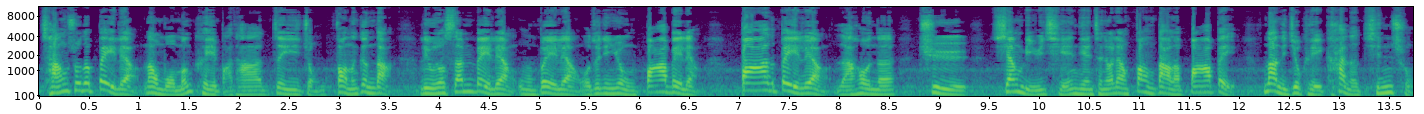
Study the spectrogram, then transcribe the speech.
常说的倍量，那我们可以把它这一种放得更大，例如说三倍量、五倍量，我最近用八倍量。八倍量，然后呢，去相比于前一天成交量放大了八倍，那你就可以看得清楚，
